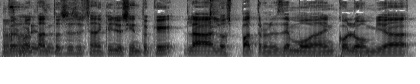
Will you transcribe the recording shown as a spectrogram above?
Pero no eso. tanto es eso, que yo siento que la, los patrones de moda en Colombia,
